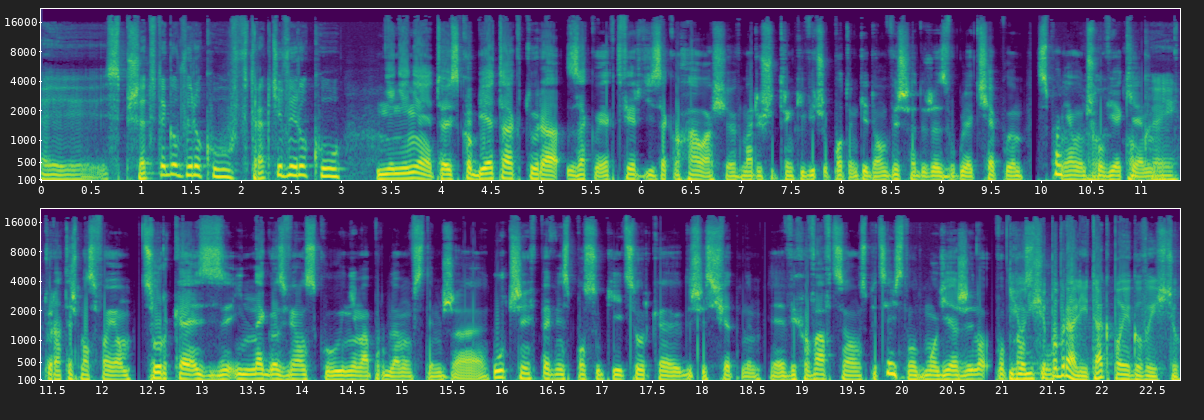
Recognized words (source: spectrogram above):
y, sprzed tego wyroku, w trakcie wyroku? Nie, nie, nie. To jest kobieta, która, jak twierdzi, zakochała się w Mariuszu Trynkiewiczu po tym, kiedy on wyszedł, że jest w ogóle ciepłym, wspaniałym człowiekiem, okay. która też ma swoją córkę z innego związku i nie ma problemów z tym, że uczy w pewien sposób jej córkę, gdyż jest świetnym e, wychowawcą, specjalistą od młodzieży. No, po I prostu... oni się pobrali, tak? Po jego wyjściu.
